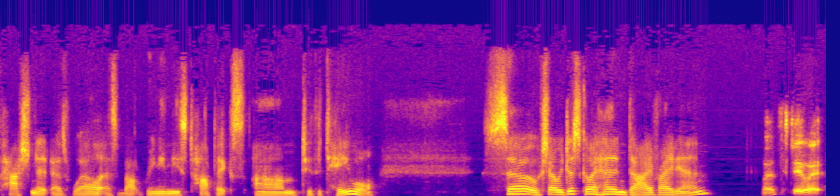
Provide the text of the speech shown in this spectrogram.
passionate as well as about bringing these topics um, to the table. So, shall we just go ahead and dive right in? Let's do it.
